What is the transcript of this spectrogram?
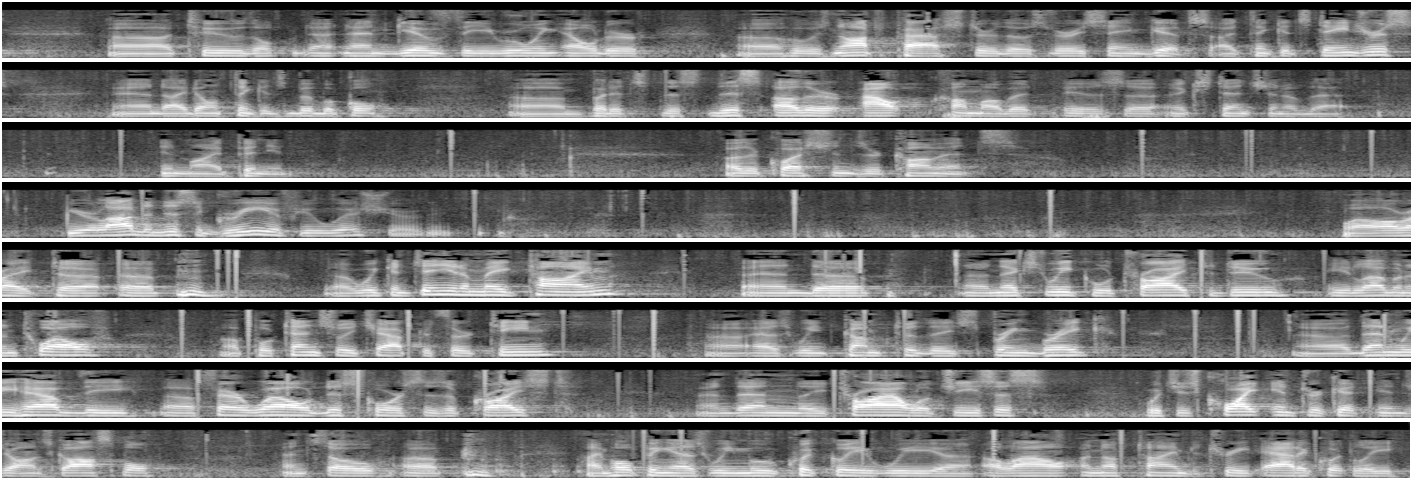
uh, to the, and give the ruling elder uh, who is not pastor those very same gifts. I think it's dangerous, and I don't think it's biblical. Uh, but it's this this other outcome of it is uh, an extension of that, in my opinion. Other questions or comments? You're allowed to disagree if you wish. Or... Well, all right. Uh, uh, uh we continue to make time, and uh, uh, next week we'll try to do 11 and 12, uh, potentially chapter 13, uh, as we come to the spring break. Then we have the farewell discourses of Christ, and then the trial of Jesus, which is quite intricate in John's Gospel. And so I'm hoping as we move quickly, we allow enough time to treat adequately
